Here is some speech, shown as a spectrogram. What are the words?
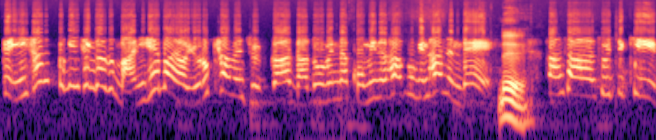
그 이상적인 생각은 많이 해봐요. 이렇게 하면 줄까? 나도 맨날 고민을 해보긴 하는데 네. 항상 솔직히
